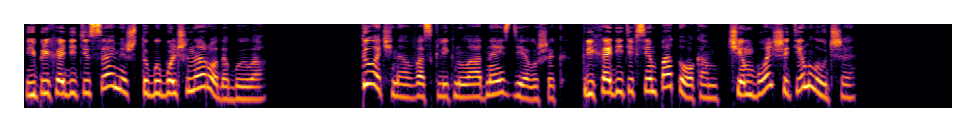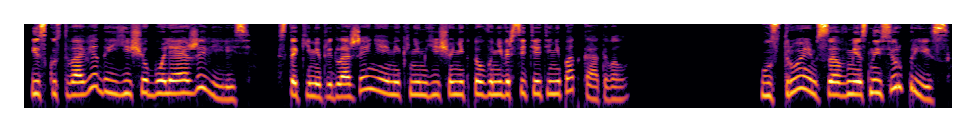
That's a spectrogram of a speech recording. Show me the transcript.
И приходите сами, чтобы больше народа было». «Точно!» — воскликнула одна из девушек. «Приходите всем потоком. Чем больше, тем лучше». Искусствоведы еще более оживились. С такими предложениями к ним еще никто в университете не подкатывал. «Устроим совместный сюрприз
